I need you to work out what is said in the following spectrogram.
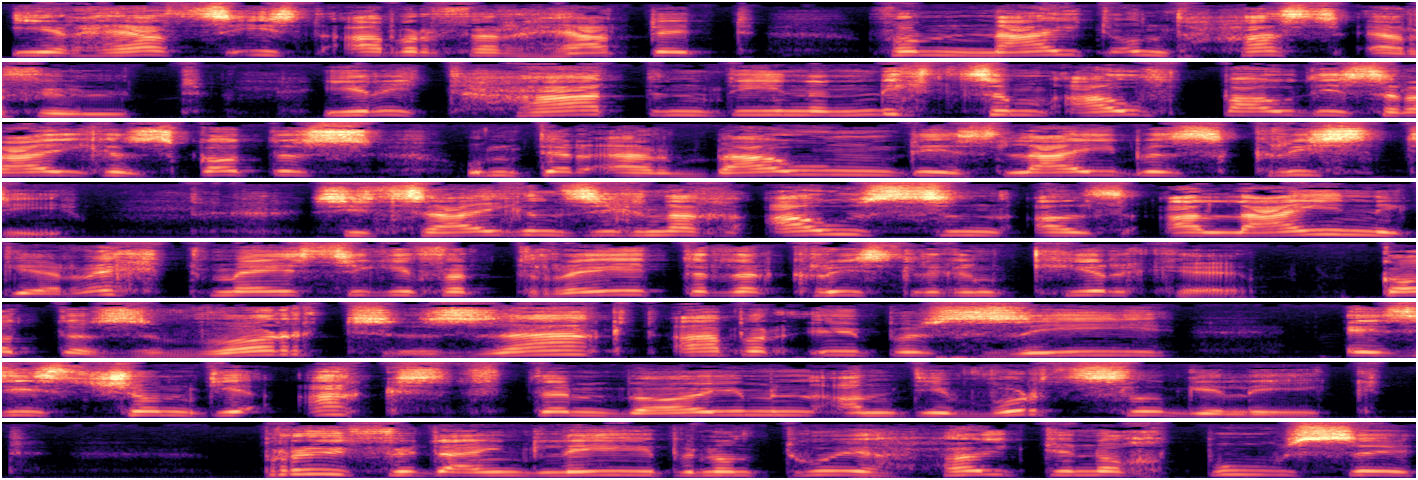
Ihr Herz ist aber verhärtet, von Neid und Hass erfüllt. Ihre Taten dienen nicht zum Aufbau des Reiches Gottes und der Erbauung des Leibes Christi. Sie zeigen sich nach außen als alleinige, rechtmäßige Vertreter der christlichen Kirche. Gottes Wort sagt aber über sie, es ist schon die Axt den Bäumen an die Wurzel gelegt. Prüfe dein Leben und tue heute noch Buße,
